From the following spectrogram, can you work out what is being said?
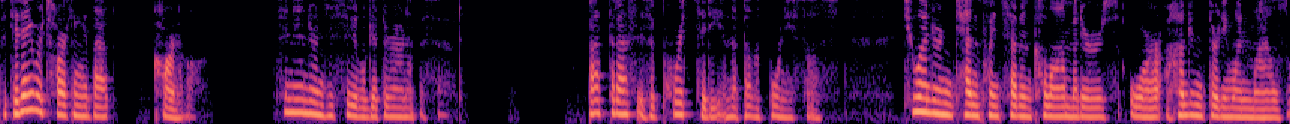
But today we're talking about Carnival. St. Andrew and his city will get their own episode. Patras is a port city in the Peloponnesos, 210.7 kilometers or 131 miles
